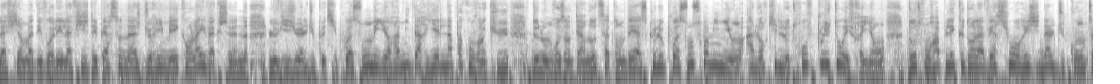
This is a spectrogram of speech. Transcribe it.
La firme a dévoilé l'affiche des personnages du remake en live action. Le visuel du petit poisson, meilleur ami d'Ariel, n'a pas convaincu. De nombreux internautes s'attendaient à ce que le poisson soit mignon alors qu'ils le trouvent plutôt effrayant. D'autres ont rappelé que dans la version originale du conte,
